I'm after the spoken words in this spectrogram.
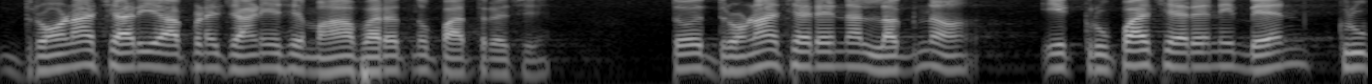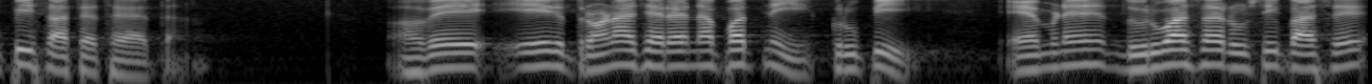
દ્રોણાચાર્ય આપણે જાણીએ છીએ, મહાભારતનું પાત્ર છે. તો દ્રોણાચાર્યના લગ્ન એ કૃપાચાર્યની બેન કૃપી સાથે થયા હતા. હવે એ દ્રોણાચાર્યના પત્ની કૃપી એમણે દુર્વાસા ઋષિ પાસે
